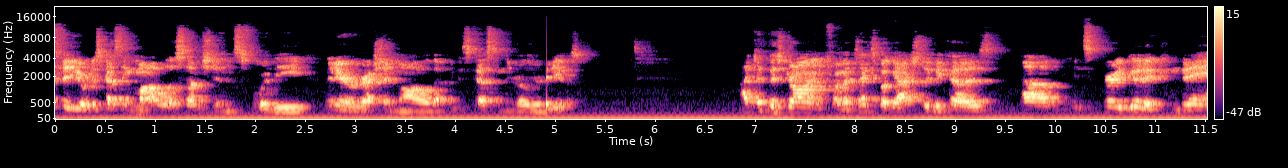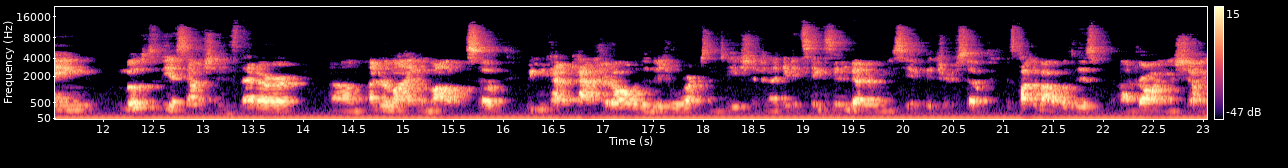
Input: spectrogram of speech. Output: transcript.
this video, we're discussing model assumptions for the linear regression model that we discussed in the earlier videos. I took this drawing from a textbook actually because um, it's very good at conveying most of the assumptions that are um, underlying the model. So we can kind of capture it all with a visual representation, and I think it sinks in better when you see a picture. So let's talk about what this uh, drawing is showing.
